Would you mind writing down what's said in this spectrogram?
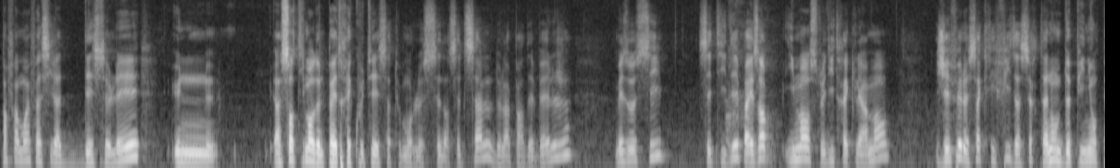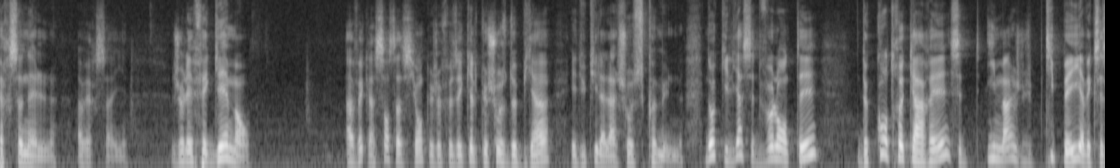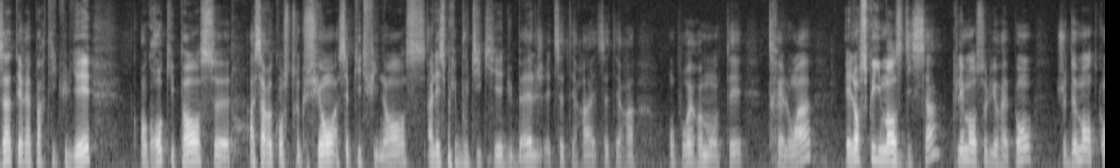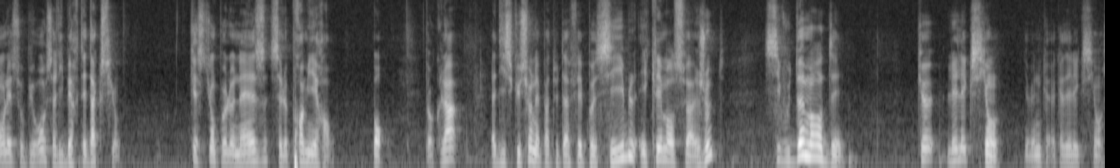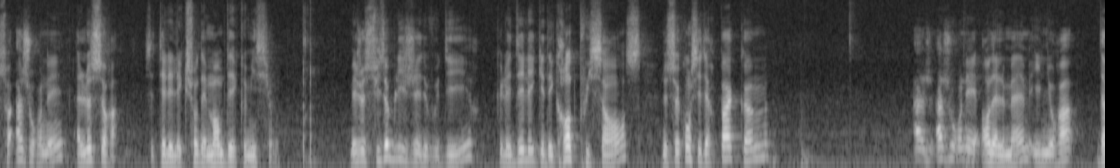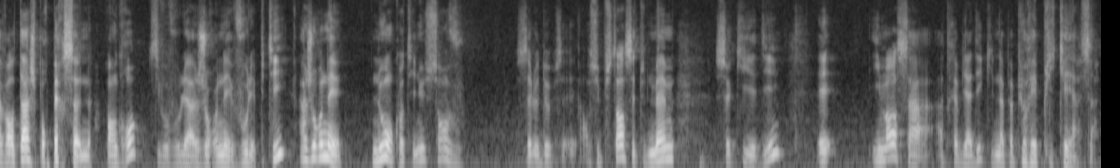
parfois moins facile à déceler, un sentiment de ne pas être écouté, ça tout le monde le sait dans cette salle, de la part des Belges, mais aussi cette idée, par exemple, Immense le dit très clairement, j'ai fait le sacrifice d'un certain nombre d'opinions personnelles à Versailles. Je l'ai fait gaiement, avec la sensation que je faisais quelque chose de bien et d'utile à la chose commune. Donc il y a cette volonté de contrecarrer cette image du petit pays avec ses intérêts particuliers, en gros qui pense euh, à sa reconstruction, à ses petites finances, à l'esprit boutiquier du Belge, etc., etc. On pourrait remonter très loin. Et lorsque Immense dit ça, Clémenceau lui répond Je demande qu'on laisse au bureau sa liberté d'action. Question polonaise, c'est le premier rang. Bon, donc là, la discussion n'est pas tout à fait possible. Et Clémenceau ajoute Si vous demandez que l'élection, il y avait une cas d'élection, soit ajournée, elle le sera. C'était l'élection des membres des commissions. Mais je suis obligé de vous dire que les délégués des grandes puissances ne se considèrent pas comme ajournés en elles-mêmes, il n'y aura d'avantage pour personne. En gros, si vous voulez ajourner, vous les petits, ajournez. Nous, on continue sans vous. C'est le. En substance, c'est tout de même ce qui est dit. Et Immense a, a très bien dit qu'il n'a pas pu répliquer à ça.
